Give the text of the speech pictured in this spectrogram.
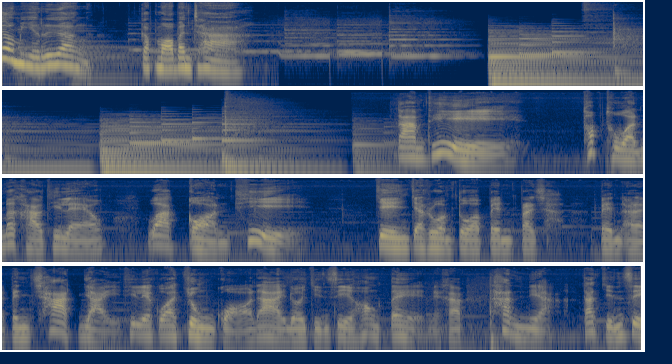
ที่ยวมีเรื่องกับหมอบัญชา ตามที่ทบทวนเมื่อคราวที่แล้วว่าก่อนที่จีนจะรวมตัวเป็นประชาเป็นอะไรเป็นชาติใหญ่ที่เรียกว่าจุงกัวได้โดยจินซีฮ่องเต้นะครับ ท่านเนี่ยท่านจินซี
